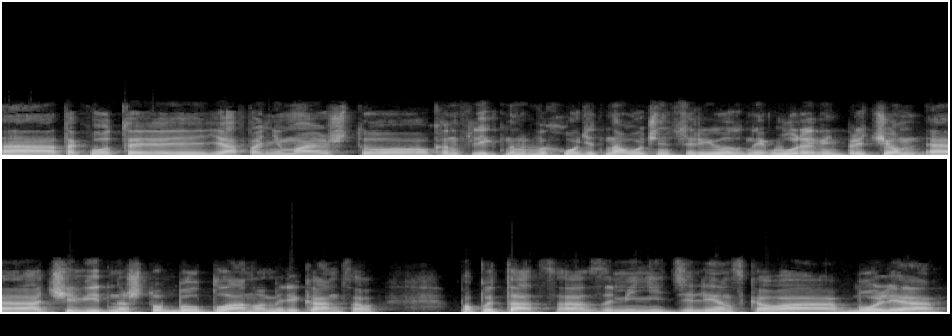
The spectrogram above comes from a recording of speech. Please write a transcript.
А, так вот, э, я понимаю, что конфликт выходит на очень серьезный уровень, причем э, очевидно, что был план у американцев попытаться заменить Зеленского более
